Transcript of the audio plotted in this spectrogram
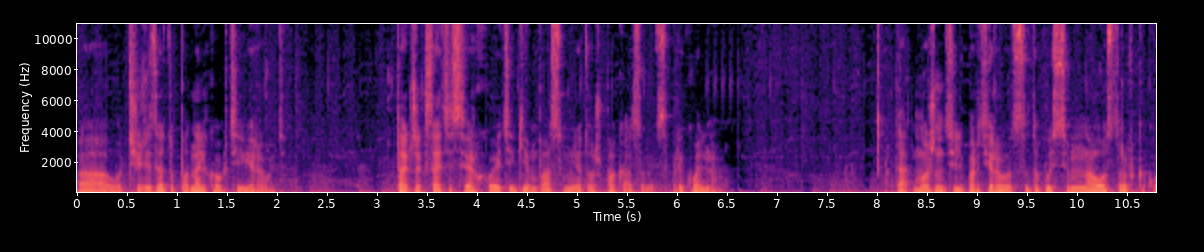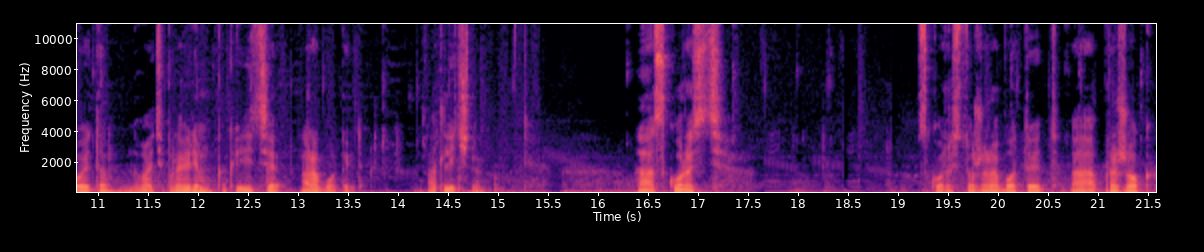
э, вот через эту панельку активировать. Также, кстати, сверху эти геймпассы у меня тоже показываются. Прикольно. Так, можно телепортироваться, допустим, на остров какой-то. Давайте проверим. Как видите, работает. Отлично. А, скорость. Скорость тоже работает. А, прыжок.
